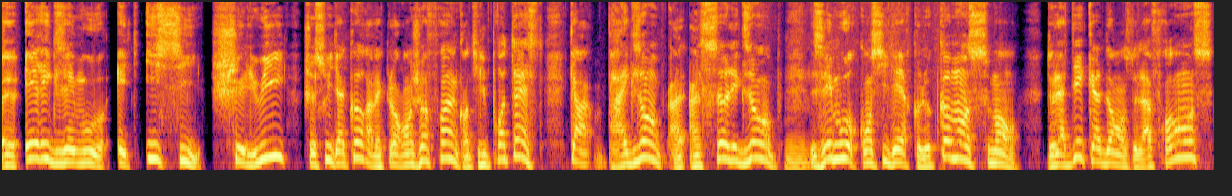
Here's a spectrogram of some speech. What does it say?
euh, Éric Zemmour est ici, chez lui, je suis d'accord avec Laurent Geoffrin quand il proteste. Car, par exemple, un, un seul exemple, mmh. Zemmour considère que le commencement de la décadence de la France,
